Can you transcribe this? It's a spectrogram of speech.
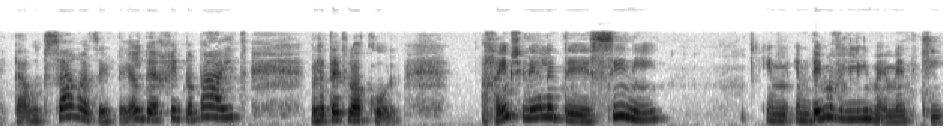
את האוצר הזה, את הילד היחיד בבית, ולתת לו הכל. החיים של ילד אה, סיני הם, הם די מבהילים האמת, כי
